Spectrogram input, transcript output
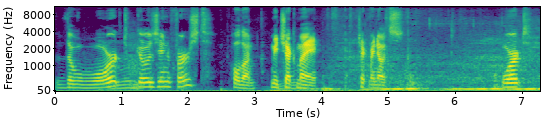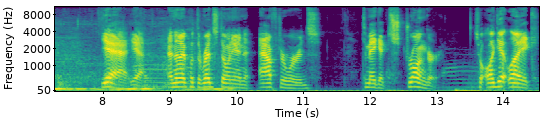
the wart goes in first. Hold on. Let me check my check my notes. Wart. Yeah, yeah. And then I put the redstone in afterwards to make it stronger. So I'll get like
